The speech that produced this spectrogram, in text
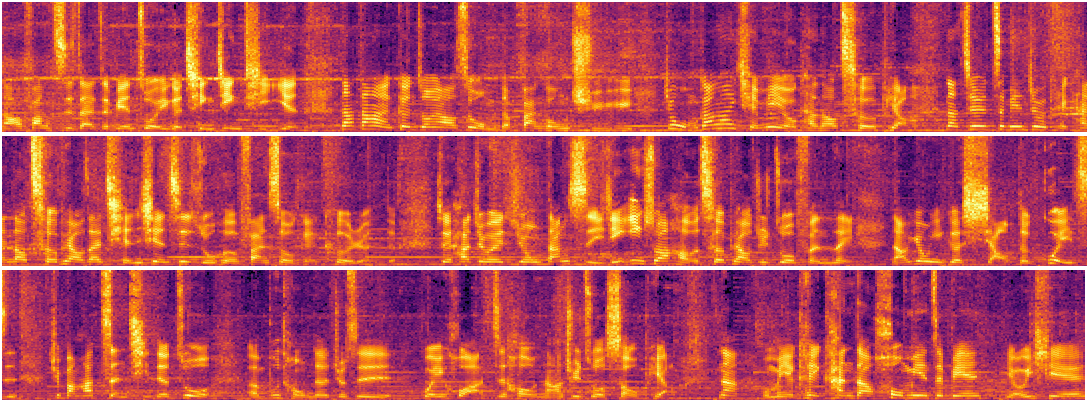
然后放置在这边做一个情境体验。那当然更重要的是我们的办公区域。就我们刚刚前面有看到车票，那这这边就可以看到到车票在前线是如何贩售给客人的。所以他就会用当时已经印刷好的车票去做分类，然后用一个小的柜子去帮他整齐的做呃不同的就是规划之后，然后去做售票。那我们也可以看到后面这边有一些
